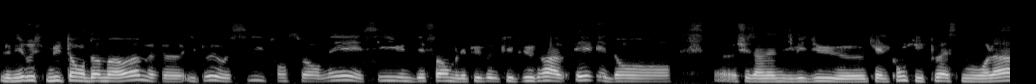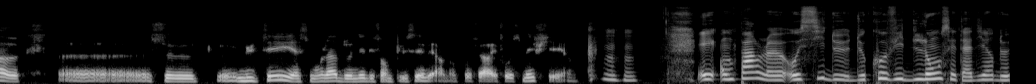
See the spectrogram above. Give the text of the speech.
Le virus mutant d'homme à homme, euh, il peut aussi transformer, si une des formes les plus, les plus graves est dans, euh, chez un individu quelconque, il peut à ce moment-là se muter et à ce moment-là donner des formes plus sévères. Donc faut faire, il faut se méfier. Hein. Mmh et on parle euh, aussi de, Covid long, c'est-à-dire de,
